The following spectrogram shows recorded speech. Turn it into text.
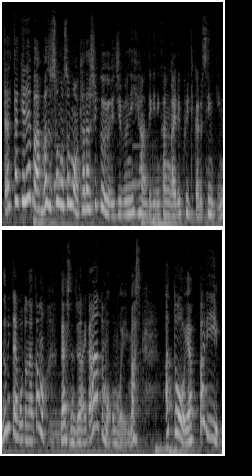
ただければまずそもそも正しく自分に批判的に考えるクリティカルシンキングみたいなことなんかも大事なんじゃないかなとも思います。あとやっぱり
